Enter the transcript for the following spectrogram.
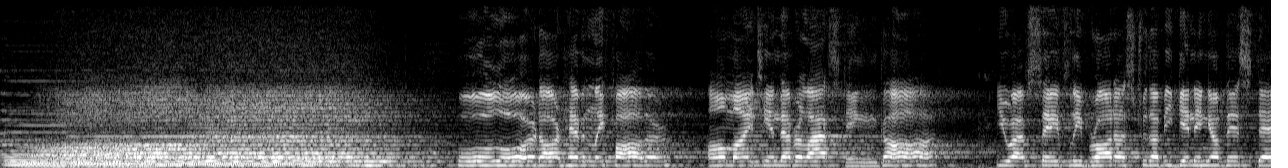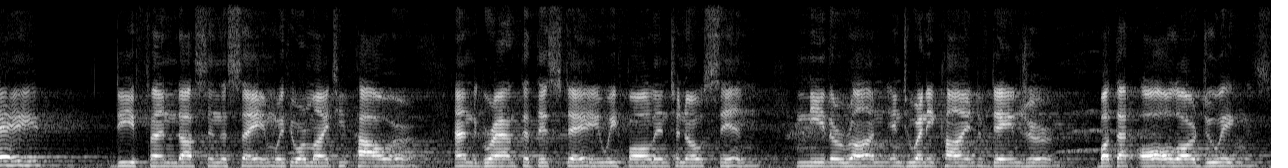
Amen. O Lord, our heavenly Father, almighty and everlasting God, you have safely brought us to the beginning of this day. Defend us in the same with your mighty power, and grant that this day we fall into no sin, neither run into any kind of danger, but that all our doings,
